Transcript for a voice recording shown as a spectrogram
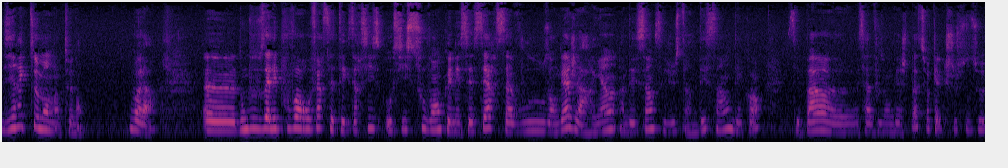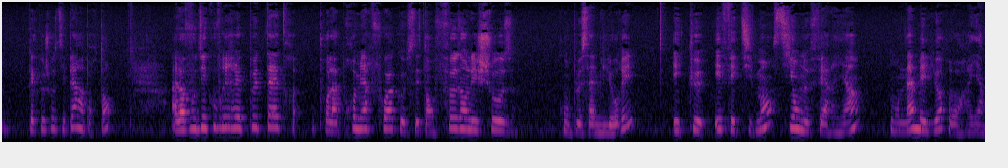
directement maintenant. Voilà. Euh, donc vous allez pouvoir refaire cet exercice aussi souvent que nécessaire. Ça vous engage à rien. Un dessin, c'est juste un dessin, d'accord? C'est pas, euh, ça vous engage pas sur quelque chose, quelque chose d'hyper important. Alors vous découvrirez peut-être pour la première fois que c'est en faisant les choses qu'on peut s'améliorer et que effectivement, si on ne fait rien, on n'améliore rien.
